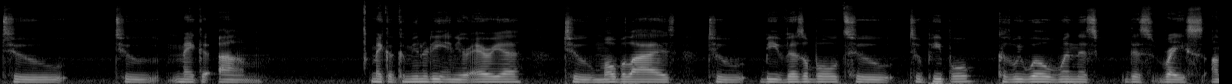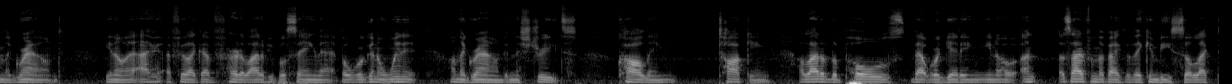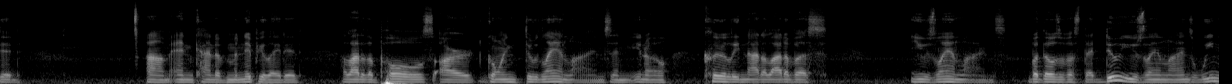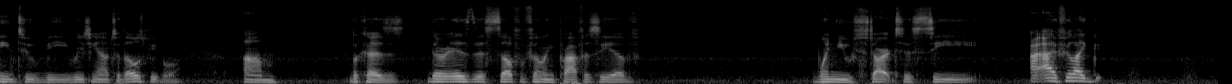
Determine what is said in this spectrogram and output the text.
to to make um make a community in your area, to mobilize, to be visible to to people because we will win this this race on the ground. You know, I, I feel like I've heard a lot of people saying that, but we're gonna win it on the ground in the streets, calling, talking. A lot of the polls that we're getting, you know, un- aside from the fact that they can be selected um, and kind of manipulated, a lot of the polls are going through landlines, and you know, clearly not a lot of us use landlines. But those of us that do use landlines, we need to be reaching out to those people, um, because there is this self fulfilling prophecy of when you start to see. I, I feel like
